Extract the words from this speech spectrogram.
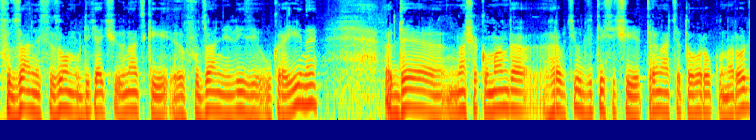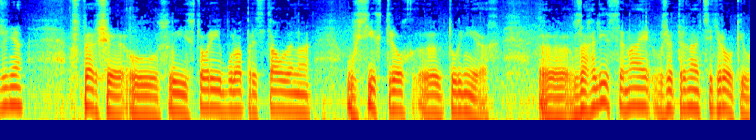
футзальний сезон у дитячо-юнацькій е, футзальній лізі України, де наша команда гравців 2013 року народження вперше у своїй історії була представлена у всіх трьох е, турнірах. Взагалі Сенай вже 13 років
